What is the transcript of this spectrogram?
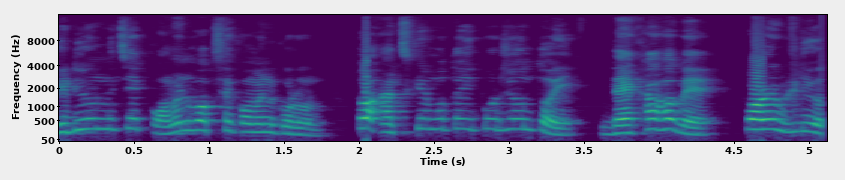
ভিডিওর নিচে কমেন্ট বক্সে কমেন্ট করুন। তো আজকের মতো এই পর্যন্তই। দেখা হবে পরের ভিডিও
